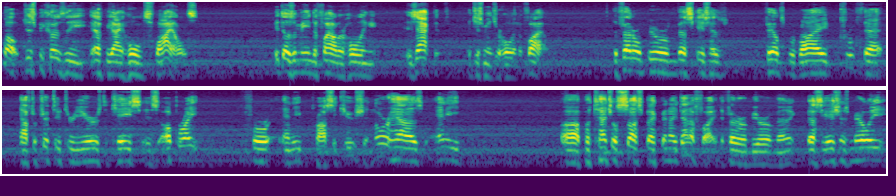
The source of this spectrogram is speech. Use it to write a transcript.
Well, just because the FBI holds files, it doesn't mean the file they're holding is active. It just means they're holding the file. The Federal Bureau of Investigation has failed to provide proof that after 53 years the case is upright for any prosecution, nor has any uh, potential suspect been identified. The Federal Bureau of Investigation is merely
